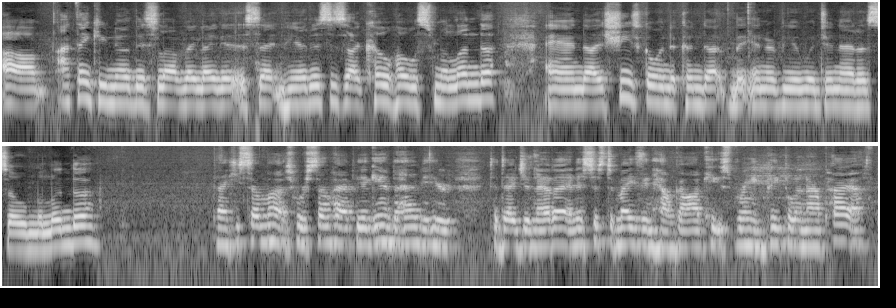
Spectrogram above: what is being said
Um, I think you know this lovely lady that's sitting here. This is our co-host Melinda, and uh, she's going to conduct the interview with Jenetta. So, Melinda, Thank you so much. We're so happy again to have you here today, Jenetta. And it's just amazing how God keeps bringing people in our path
